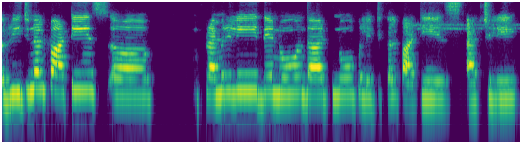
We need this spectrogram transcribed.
regional parties uh, primarily they know that no political party is actually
